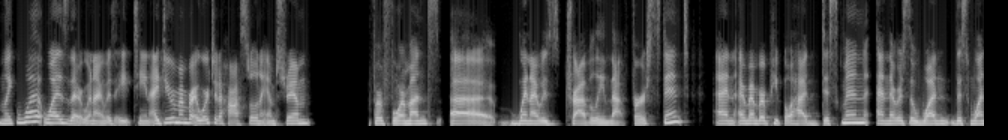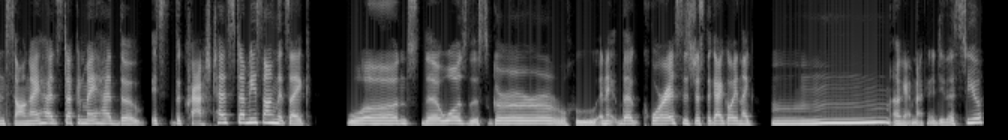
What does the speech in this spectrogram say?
I'm like, what was there when I was 18? I do remember I worked at a hostel in Amsterdam for four months uh, when I was traveling that first stint. And I remember people had Discman, and there was the one this one song I had stuck in my head. The it's the crash test dummy song that's like, once there was this girl who, and it, the chorus is just the guy going like, mm, okay, I'm not going to do this to you,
